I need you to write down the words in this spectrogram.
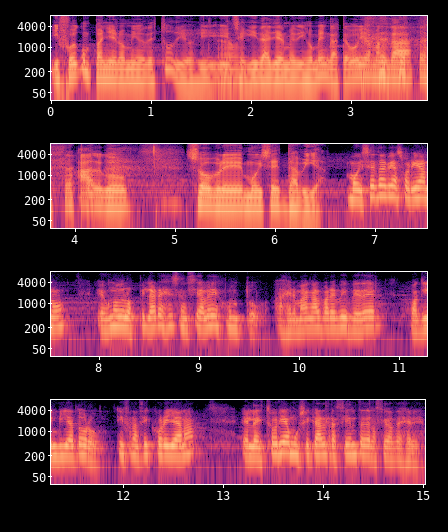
y fue compañero mío de estudios. Y, ah. enseguida ayer me dijo, venga, te voy a mandar algo sobre Moisés Davía. Moisés Davía Soriano es uno de los pilares esenciales junto a Germán Álvarez Bibeder, Joaquín Villatoro y Francisco Orellana en la historia musical reciente de la ciudad de Jerez.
